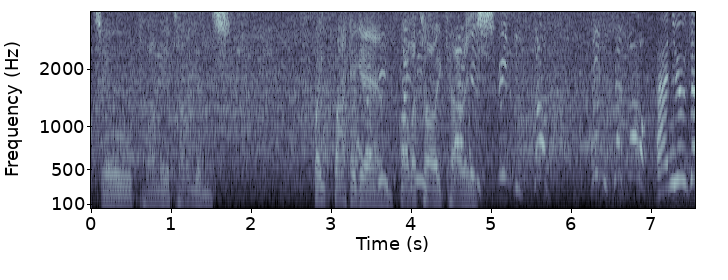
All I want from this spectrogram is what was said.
So can the Italians fight back again. Faletau carries. And use it!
